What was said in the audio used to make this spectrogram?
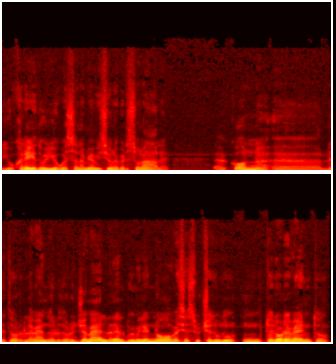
io credo, io, questa è una mia visione personale, eh, con torri, l'evento delle Torri Gemelle, nel 2009 si è succeduto un, un ulteriore evento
